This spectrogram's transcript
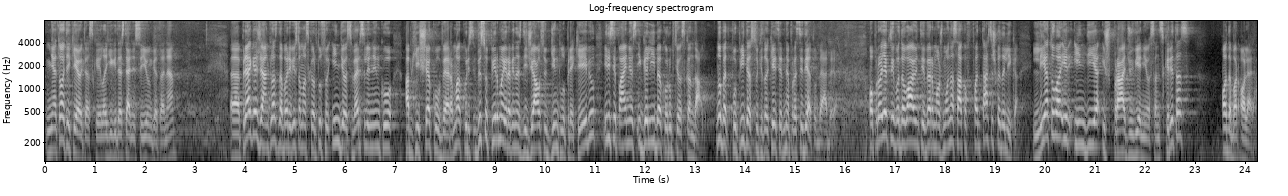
Ne to tikėjotės, kai laikykitės ten įsijungėte, ne? E, Prekės ženklas dabar vystomas kartu su Indijos verslininku Abhishekų Verma, kuris visų pirma yra vienas didžiausių ginklų priekeivių ir įsipainiojęs į galybę korupcijos skandalų. Nu, bet pupytės su kitokiais ir neprasidėtų be abejo. O projektui vadovaujantį Vermo žmona sako fantastišką dalyką. Lietuva ir Indija iš pradžių vienijo sanskritas, o dabar olelė.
